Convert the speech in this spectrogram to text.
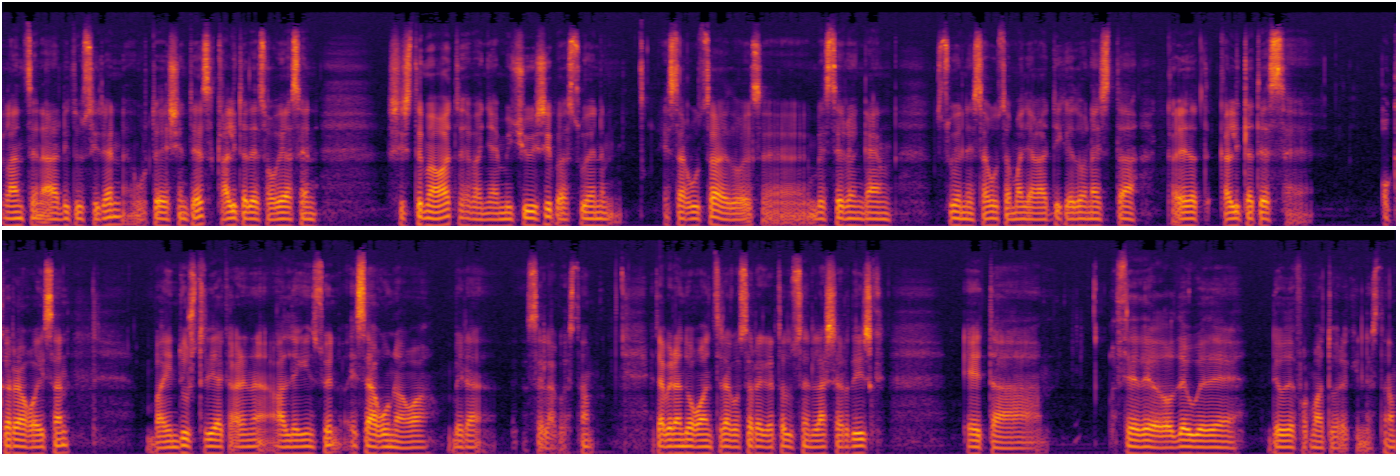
lantzen aritu ziren, urte desentez, kalitatez hobea zen sistema bat, e, baina mitxu bizi, ba, zuen ezagutza edo ez, e, bezeroen gan zuen ezagutza mailagatik edo naiz eta kalitatez e, okerragoa izan, ba, industriak haren alde egin zuen ezagunagoa bera zelako da. Eta beranduago antzerako zerrek gertatu zen laser disk eta CD edo DVD, DVD formatuarekin ez da.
